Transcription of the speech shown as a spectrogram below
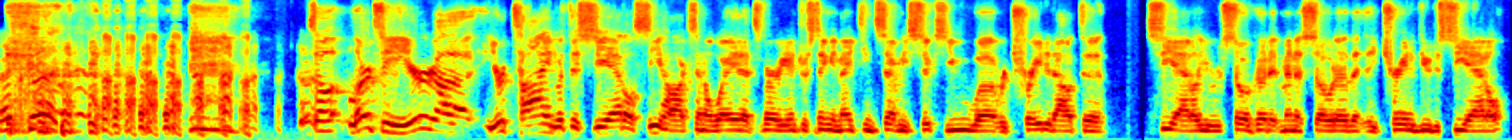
That's good. so, Lurtsy, you're uh, you're tied with the Seattle Seahawks in a way that's very interesting. In 1976, you uh, were traded out to Seattle. You were so good at Minnesota that they traded you to Seattle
